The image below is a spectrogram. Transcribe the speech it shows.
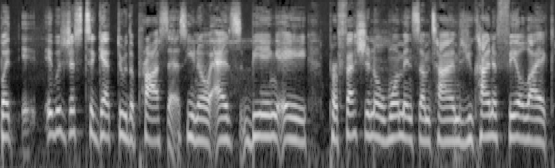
but it, it was just to get through the process. You know, as being a professional woman, sometimes you kind of feel like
